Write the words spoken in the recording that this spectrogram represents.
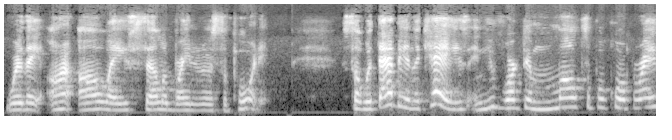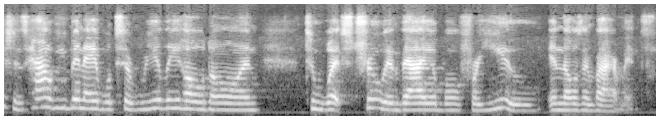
where they aren't always celebrated or supported. So, with that being the case, and you've worked in multiple corporations, how have you been able to really hold on to what's true and valuable for you in those environments.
